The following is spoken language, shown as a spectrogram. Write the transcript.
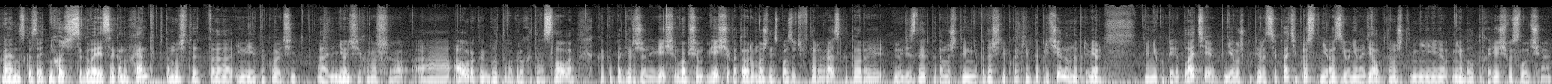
правильно сказать, не хочется говорить second hand, потому что это имеет такую очень, а, не очень хорошую а, ауру, как будто вокруг этого слова, как и поддержанные вещи. В общем, вещи, которые можно использовать второй раз, которые люди сдают, потому что им не подошли по каким-то причинам. Например, они купили платье, девушка купила себе платье, просто ни разу его не надела, потому что не, не было подходящего случая.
